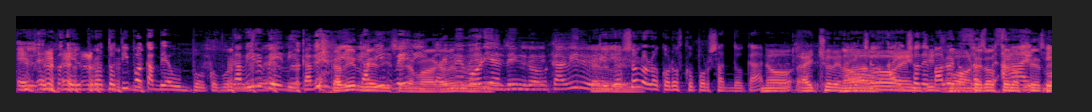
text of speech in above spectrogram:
El, el, el, prototipo ha cambiado un poco. Kabir Bedi, Kabir, Kabir, Kabir Bedi, Kabir memoria tengo. Kabir Bedi. Que yo solo lo conozco por Sandokan. No, ha hecho de malo. Ha hecho, ha hecho de malo en otros. 007,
